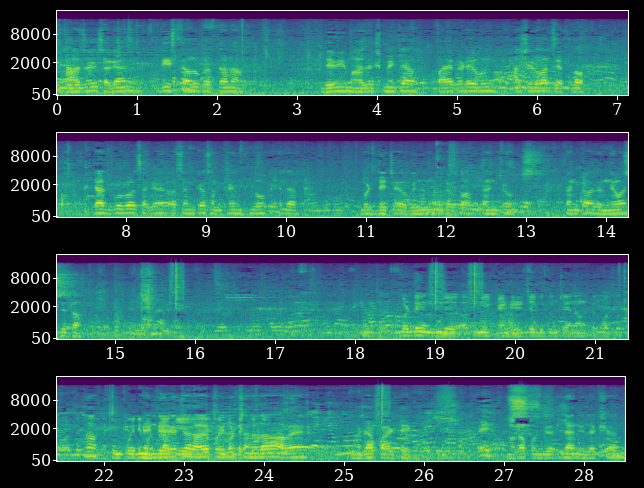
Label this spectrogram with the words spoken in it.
आनी आजूय सगळ्यांक दीस चालू करताना देवी महालक्ष्मीच्या पांया कडेन येवन आशिर्वाद घेतलो. त्याच बरोबर सगळे असंख्य संख्येन लोक येल्या बड्डेचे अभिनंदन करपाक तांच्यो तांकां धन्यवाद दिता. बर्थडे म्हणजे तुम्ही कॅन्डिडेटचे बी कॅन्डिडेटचेर हांवें पयलींच सांगलां हांवें म्हज्या पार्टीक म्हाका पणजेंतल्यान इलेक्शन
